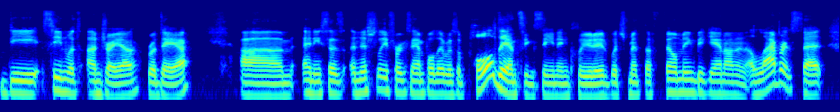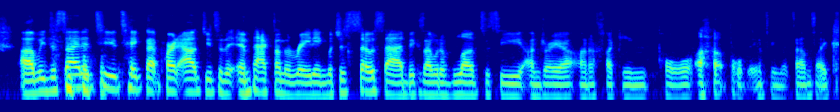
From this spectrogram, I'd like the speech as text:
the scene with Andrea Rhodea um, and he says, initially, for example, there was a pole dancing scene included, which meant the filming began on an elaborate set. Uh, we decided to take that part out due to the impact on the rating, which is so sad because I would have loved to see Andrea on a fucking pole, uh, pole dancing. That sounds like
